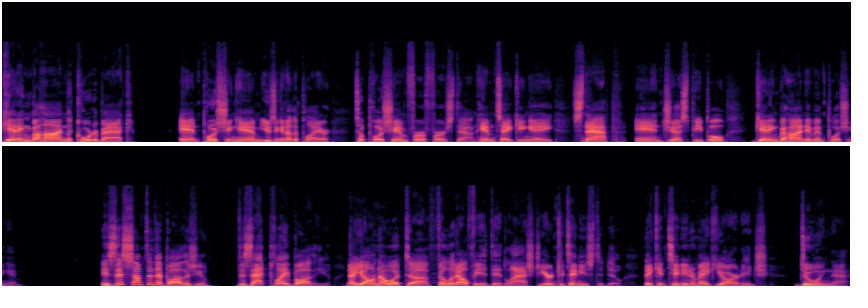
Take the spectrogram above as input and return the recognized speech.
Getting behind the quarterback and pushing him, using another player – to push him for a first down. Him taking a snap and just people getting behind him and pushing him. Is this something that bothers you? Does that play bother you? Now, you all know what uh, Philadelphia did last year and continues to do. They continue to make yardage doing that.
